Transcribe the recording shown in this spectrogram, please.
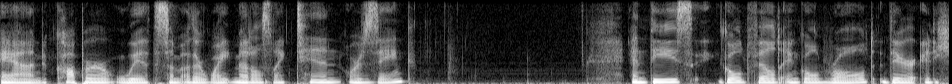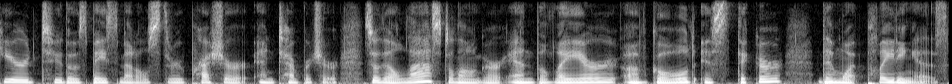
and copper with some other white metals like tin or zinc. And these gold filled and gold rolled, they're adhered to those base metals through pressure and temperature. So they'll last longer, and the layer of gold is thicker than what plating is.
